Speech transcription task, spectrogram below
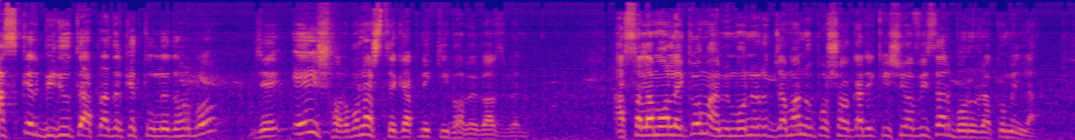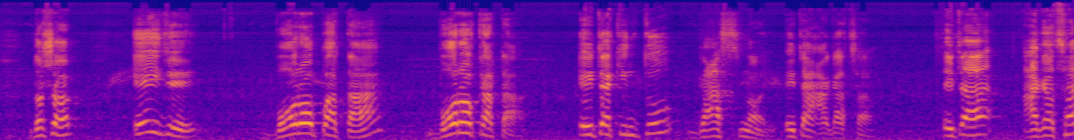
আজকের ভিডিওতে আপনাদেরকে তুলে ধরবো যে এই সর্বনাশ থেকে আপনি কীভাবে বাঁচবেন। আসসালামু আলাইকুম, আমি মনিরুজ্জামান, উপসহকারী কৃষি অফিসার বরুরা কুমিল্লা। দর্শক, এই যে বড় পাতা, বড় কাটা, এটা কিন্তু গাছ নয়, এটা আগাছা। এটা আগাছা,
